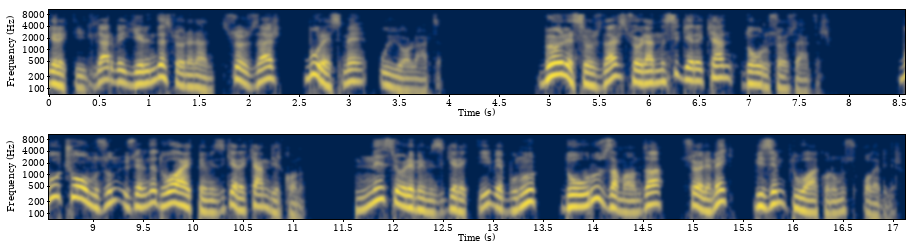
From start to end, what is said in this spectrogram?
gerekliydiler ve yerinde söylenen sözler bu resme uyuyorlardı. Böyle sözler söylenmesi gereken doğru sözlerdir. Bu çoğumuzun üzerinde dua etmemiz gereken bir konu. Ne söylememiz gerektiği ve bunu doğru zamanda söylemek bizim dua konumuz olabilir.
